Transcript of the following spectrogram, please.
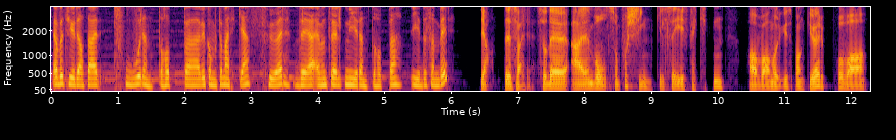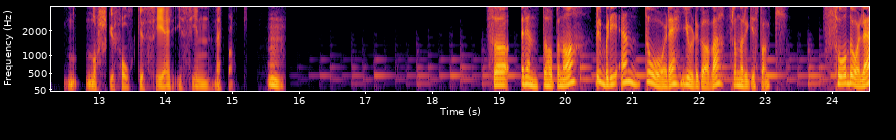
Ja, Betyr det at det er to rentehopp eh, vi kommer til å merke før det eventuelt nye rentehoppet i desember? Ja, dessverre. Så det er en voldsom forsinkelse i effekten av hva Norges Bank gjør, på hva norske folket ser i sin nettbank. Mm. Så rentehoppet nå vil bli en dårlig julegave fra Norges Bank. Så dårlig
